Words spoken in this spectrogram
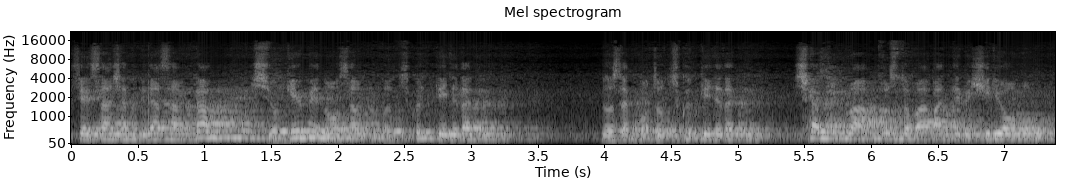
生産者の皆さんが一生懸命農産物を作っていただく。農作物を作っていただく。しかし今コストが上がっている肥料も、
